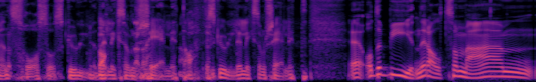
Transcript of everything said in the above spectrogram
Men så så skulle det liksom skje litt, da. Det skulle liksom skje litt. Uh, og det begynner altså med mm,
